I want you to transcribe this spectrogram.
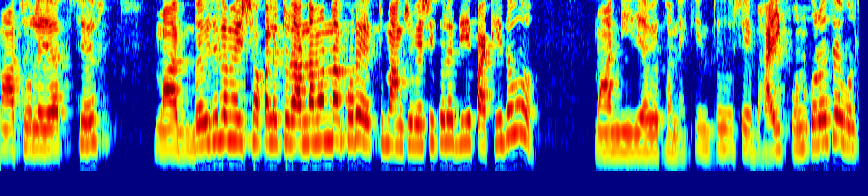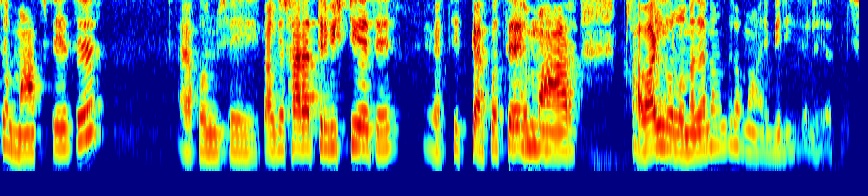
মা চলে যাচ্ছে। মা ভেবেছিলাম এই সকালে একটু রান্না বান্না করে একটু মাংস বেশি করে দিয়ে পাঠিয়ে দেবো। মা নিয়ে যাবে ওখানে। কিন্তু সে ভাই ফোন করেছে বলছে মাছ পেয়েছে। এখন সেই কালকে সারাত্রি বৃষ্টি হয়েছে। এবার চিৎকার করছে মার খাওয়াই হলো না। জানো আমাদের মা বেরিয়ে চলে যাচ্ছে।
